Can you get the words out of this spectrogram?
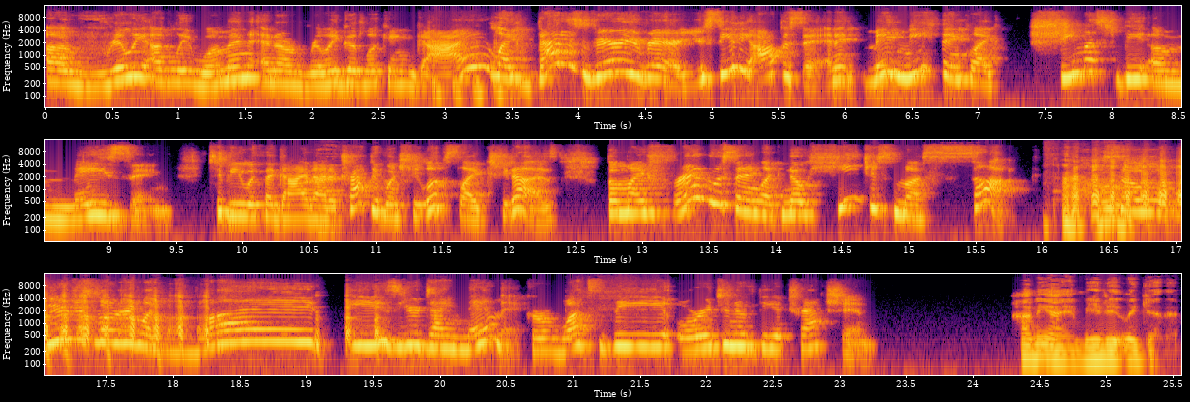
a really ugly woman and a really good looking guy, like that is very rare. You see the opposite. And it made me think like she must be amazing to be with a guy that attractive when she looks like she does. But my friend was saying like, no, he just must suck. So we were just wondering like, what is your dynamic or what's the origin of the attraction? honey, I immediately get it.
